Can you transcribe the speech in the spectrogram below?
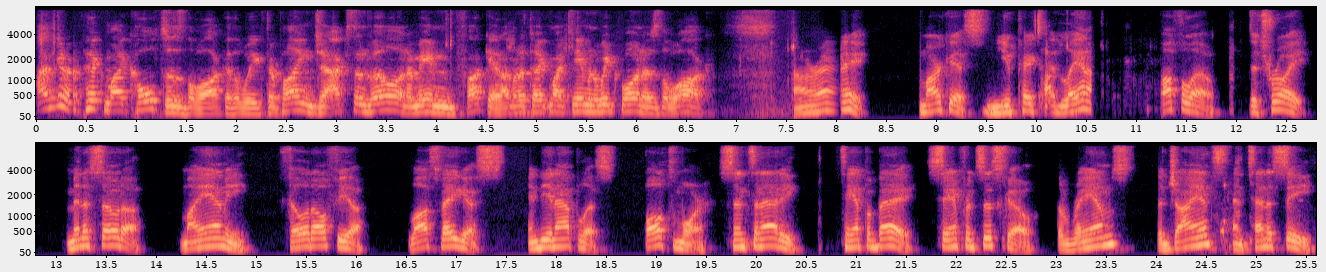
I'm gonna pick my Colts as the lock of the week. They're playing Jacksonville, and I mean, fuck it. I'm gonna take my team in Week One as the lock. All right. Marcus, you picked Atlanta, Buffalo, Detroit, Minnesota, Miami, Philadelphia, Las Vegas, Indianapolis, Baltimore, Cincinnati, Tampa Bay, San Francisco, the Rams, the Giants, and Tennessee.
